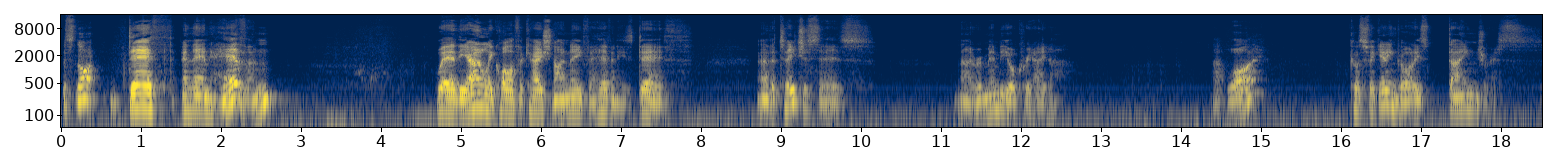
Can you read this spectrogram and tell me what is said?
It's not death and then heaven, where the only qualification I need for heaven is death. Now the teacher says, no, remember your Creator. Uh, why? Because forgetting God is dangerous.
